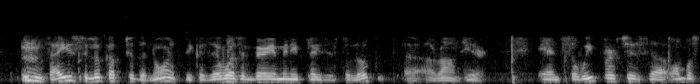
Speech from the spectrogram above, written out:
so I used to look up to the north because there wasn't very many places to look around here. And so we purchased almost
